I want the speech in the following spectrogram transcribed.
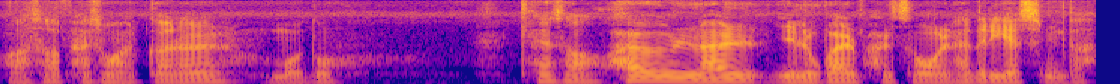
와서 배송할 거를 모두 캐서 화요일 날 일괄 발송을 해드리겠습니다.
